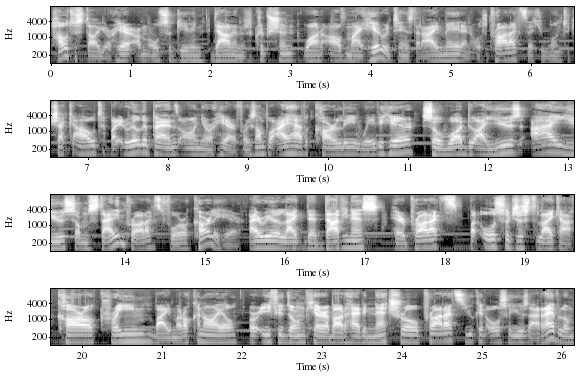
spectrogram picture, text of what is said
how to style your hair. I'm also giving down in the description one of my hair routines that I made and also products that you want to check out. But it really depends on your hair. For example, I have curly wavy hair. So what do I use? I use some styling products for curly hair. I really like the Davines hair products, but also just like a Curl cream by Moroccan Oil. Or if you don't care about having natural products, you can also use a Revlon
